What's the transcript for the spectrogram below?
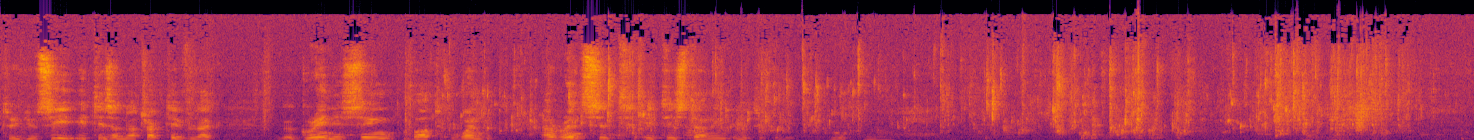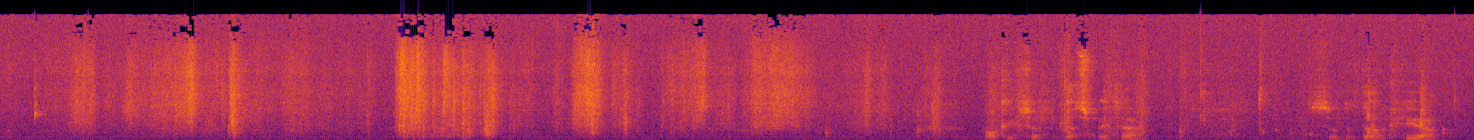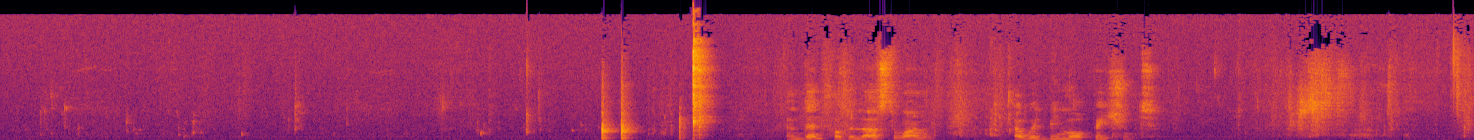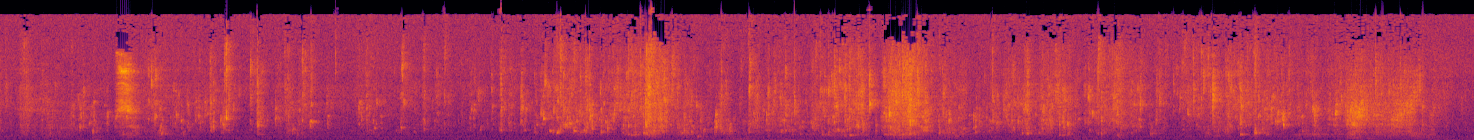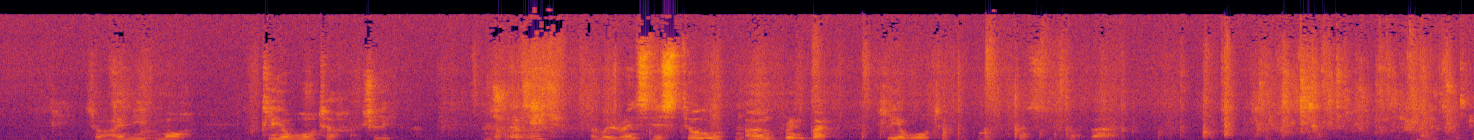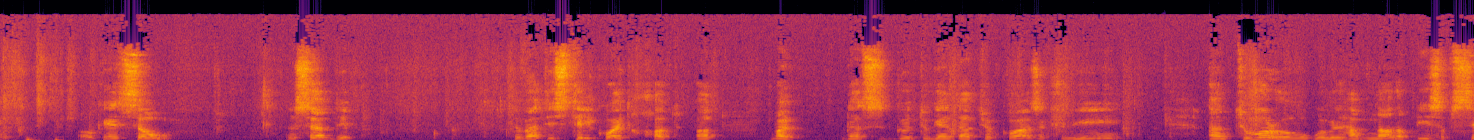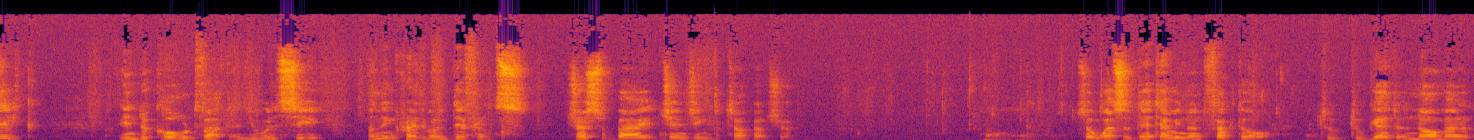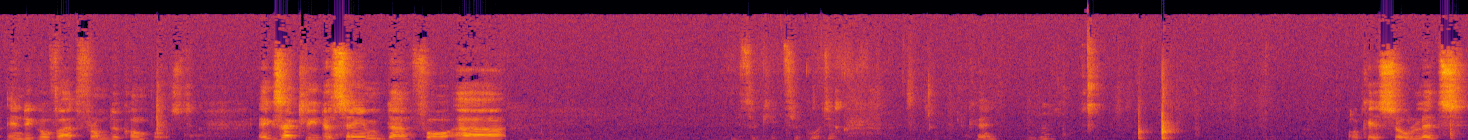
so you see it is an attractive like greenish thing but when I rinse it, it is turning beautifully. Mm -hmm. Okay, so that's better. So the dark here. Then for the last one I will be more patient. Oops. So I need more clear water actually. Should I change? I will rinse this too and bring back clear water. That's not bad. Okay, so the third dip, the vat is still quite hot, but well, that's good to get that turquoise actually. And tomorrow we will have another piece of silk in the cold vat, and you will see an incredible difference just by changing the temperature. So what's the determinant factor to, to get a normal indigo vat from the compost? Exactly the same than for uh, okay, recording. okay. Okay, so let's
